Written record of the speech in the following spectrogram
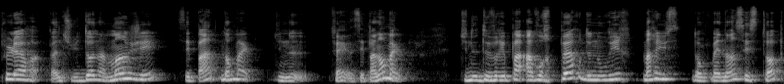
pleures quand tu lui donnes à manger, c'est pas normal. Tu ne, enfin c'est pas normal. Tu ne devrais pas avoir peur de nourrir Marius. Donc maintenant, c'est stop.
